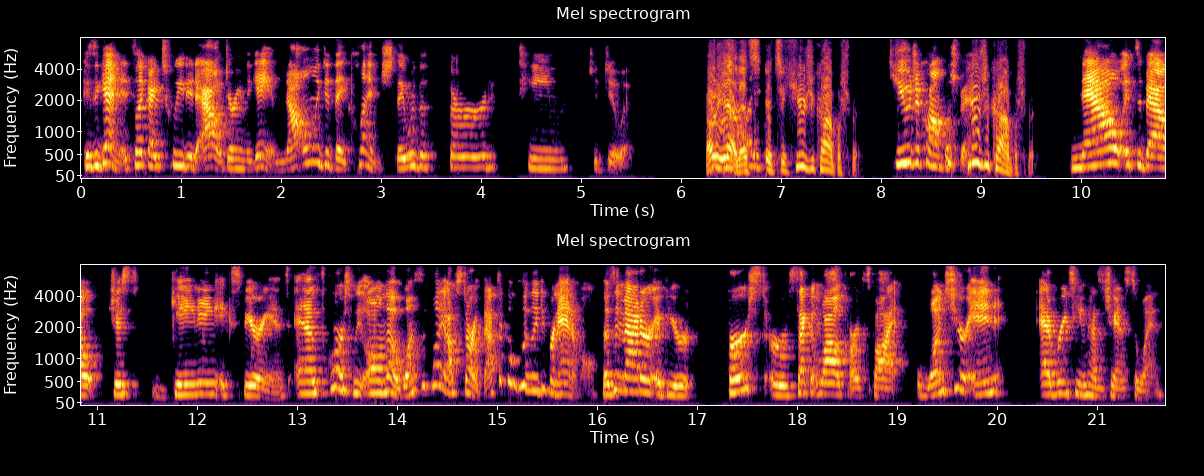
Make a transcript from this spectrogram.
Because again, it's like I tweeted out during the game. Not only did they clinch, they were the third team to do it. Oh yeah, that's like- it's a huge accomplishment. Huge accomplishment. Huge accomplishment. Now it's about just gaining experience. And of course, we all know once the playoffs start, that's a completely different animal. Doesn't matter if you're first or second wild card spot. Once you're in, every team has a chance to win.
